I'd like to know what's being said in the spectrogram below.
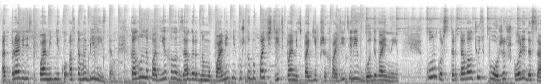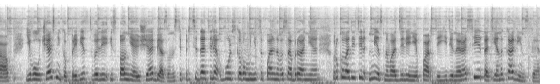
отправились к памятнику автомобилистам. Колонна подъехала к загородному памятнику, чтобы почтить память погибших водителей в годы войны. Конкурс стартовал чуть позже в школе ДСААФ. Его участников приветствовали исполняющие обязанности председателя Вольского муниципального собрания, руководитель местного отделения партии «Единая Россия» Татьяна Ковинская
